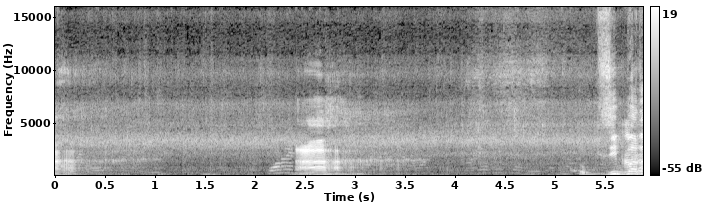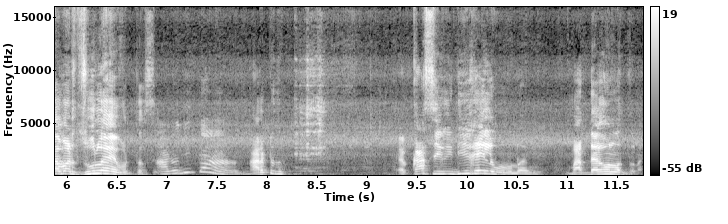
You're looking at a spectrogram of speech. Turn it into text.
আহা আহা। জিব্বাত আবার ঝুলাই পড়তেছে। আরও দিতাম। আর একটু কাশি দিয়ে খাইলে মনে আমি। বাদ দেখাও লাগতো না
